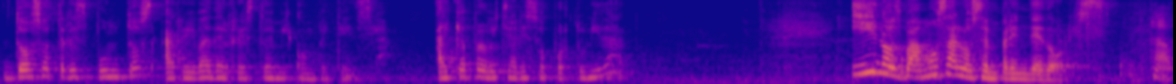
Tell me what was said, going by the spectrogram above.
dos o tres puntos arriba del resto de mi competencia. Hay que aprovechar esa oportunidad. Y nos vamos a los emprendedores. Ah,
